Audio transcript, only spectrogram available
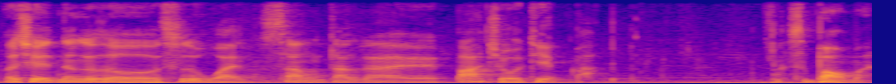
而且那个时候是晚上大概八九点吧，是爆满。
